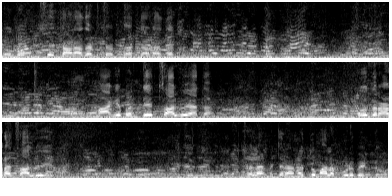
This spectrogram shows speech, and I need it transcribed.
लोक म्हणजे धडाधड चढतात धडाधड. मागे पण तेच चालू आहे आता. तोच राडा चालू आहे. चला मित्रांनो तुम्हाला पुढे भेटतो.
